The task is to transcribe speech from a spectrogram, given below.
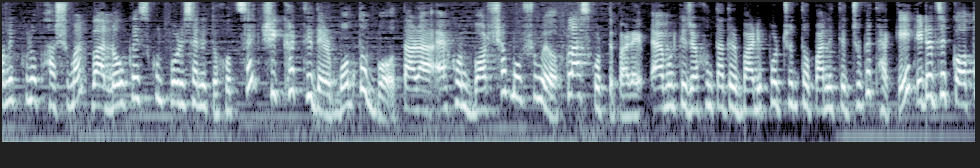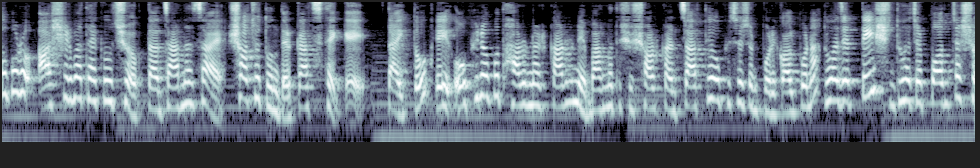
অনেকগুলো ভাসমান বা নৌকা স্কুল পরিচালিত হচ্ছে। শিক্ষার্থীদের মন্তব্য, তারা এখন বর্ষা মৌসুমেও ক্লাস করতে পারে। এমনকি যখন তাদের বাড়ি পর্যন্ত পানিতে ডুবে থাকে, এটা যে কত বড় আশীর্বাদ এক উৎসব তা জানা যায় সচেতনদের কাছ থেকে। তাই তো এই অভিনব ধারণার কারণে বাংলাদেশের সরকার জাতীয় অভিযোজন পরিকল্পনা দু হাজার তেইশ দু হাজার পঞ্চাশে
